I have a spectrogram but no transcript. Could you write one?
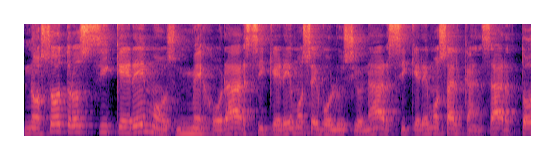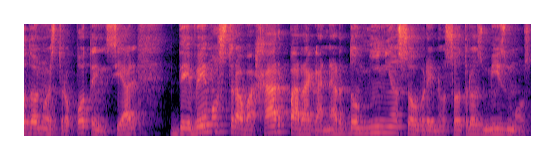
Nosotros si queremos mejorar, si queremos evolucionar, si queremos alcanzar todo nuestro potencial, debemos trabajar para ganar dominio sobre nosotros mismos.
